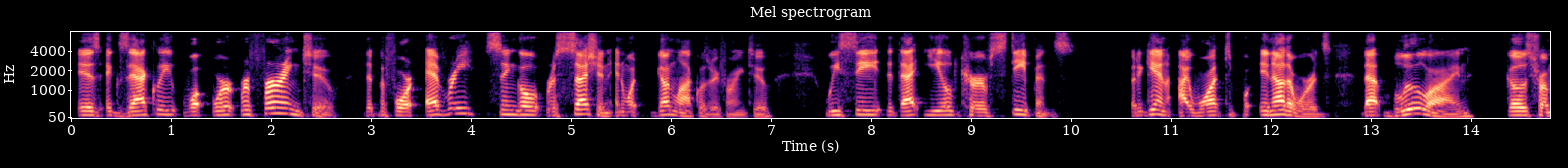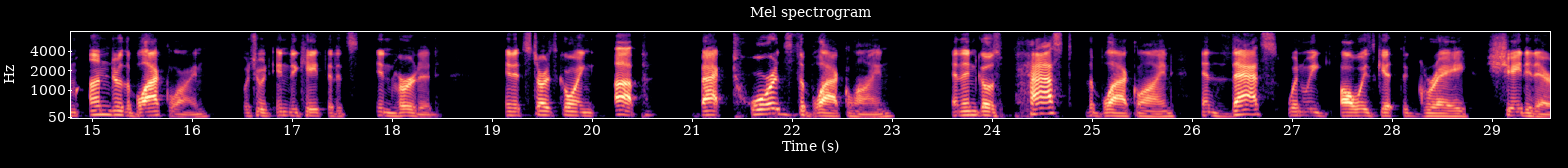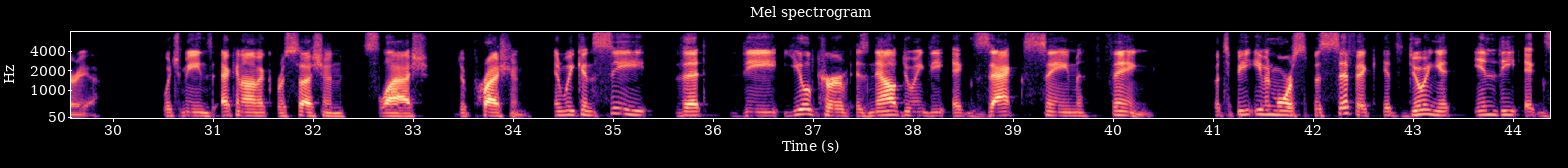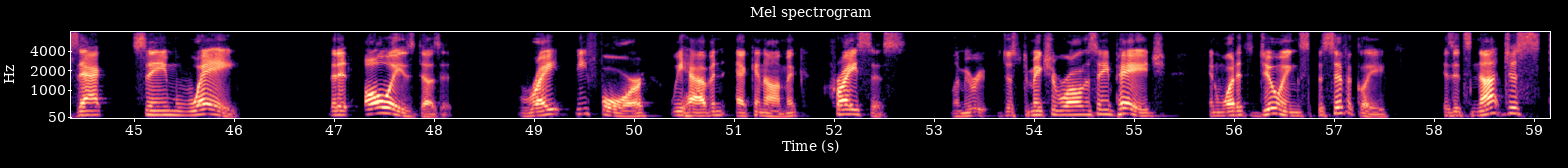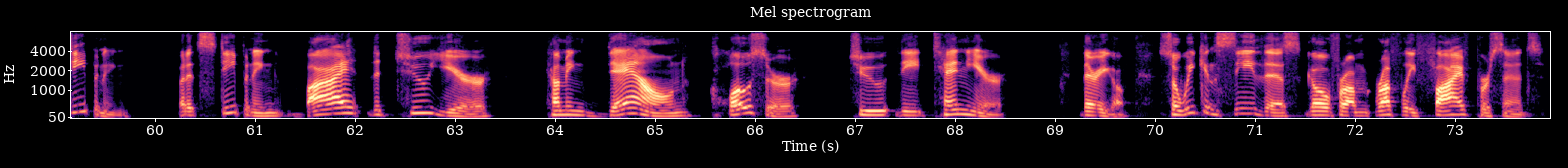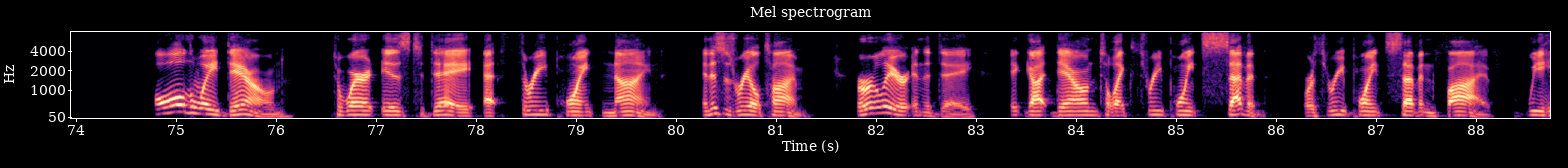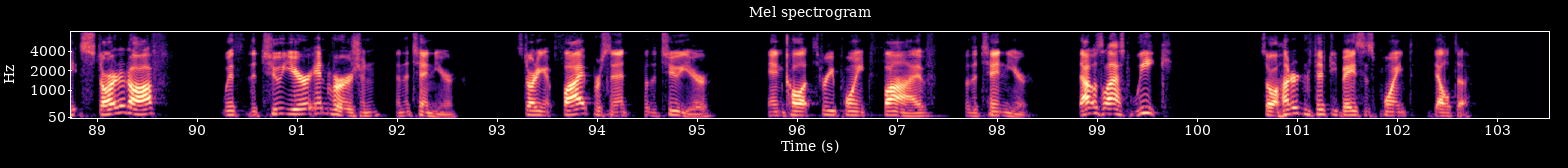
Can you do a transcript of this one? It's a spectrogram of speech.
is exactly what we're referring to that before every single recession, and what Gundlach was referring to, we see that that yield curve steepens. But again, I want to put, in other words, that blue line goes from under the black line, which would indicate that it's inverted, and it starts going up back towards the black line and then goes past the black line. And that's when we always get the gray shaded area, which means economic recession slash depression. And we can see that the yield curve is now doing the exact same thing. But to be even more specific, it's doing it in the exact same way that it always does it right before we have an economic crisis. Let me re- just to make sure we're all on the same page. And what it's doing specifically is it's not just steepening, but it's steepening by the two year coming down closer to the 10 year. There you go. So we can see this go from roughly 5% all the way down to where it is today at 3.9. And this is real time. Earlier in the day, it got down to like 3.7 or 3.75. We started off with the two year inversion and the 10 year, starting at 5% for the two year and call it 3.5 for the 10 year. That was last week. So 150 basis point delta.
